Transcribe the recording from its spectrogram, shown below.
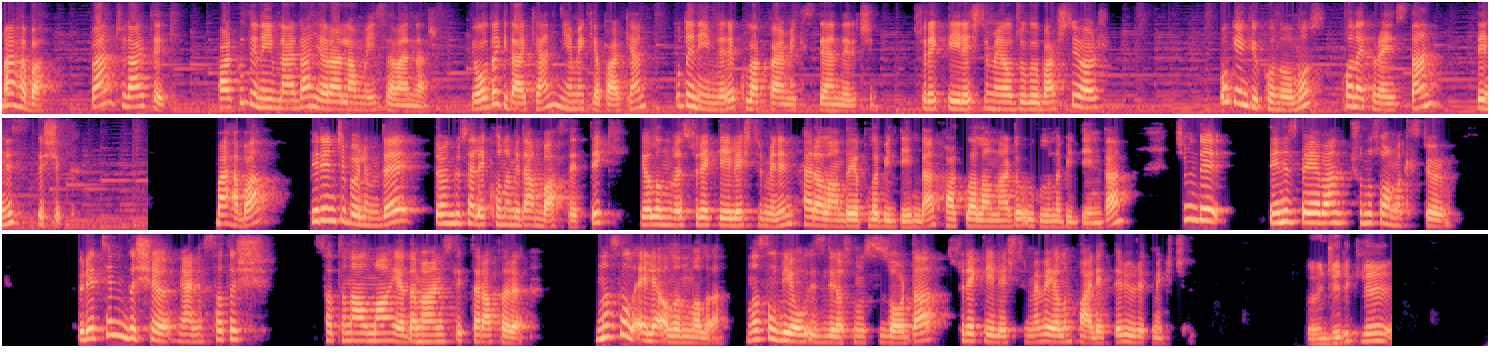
Merhaba, ben Tülay Tek. Farklı deneyimlerden yararlanmayı sevenler. Yolda giderken, yemek yaparken bu deneyimlere kulak vermek isteyenler için. Sürekli iyileştirme yolculuğu başlıyor. Bugünkü konuğumuz Konecranes'ten Deniz Işık. Merhaba, birinci bölümde döngüsel ekonomiden bahsettik. Yalın ve sürekli iyileştirmenin her alanda yapılabildiğinden, farklı alanlarda uygulanabildiğinden. Şimdi Deniz Bey'e ben şunu sormak istiyorum. Üretim dışı yani satış, satın alma ya da mühendislik tarafları nasıl ele alınmalı? Nasıl bir yol izliyorsunuz siz orada sürekli iyileştirme ve yalın faaliyetleri üretmek için? Öncelikle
